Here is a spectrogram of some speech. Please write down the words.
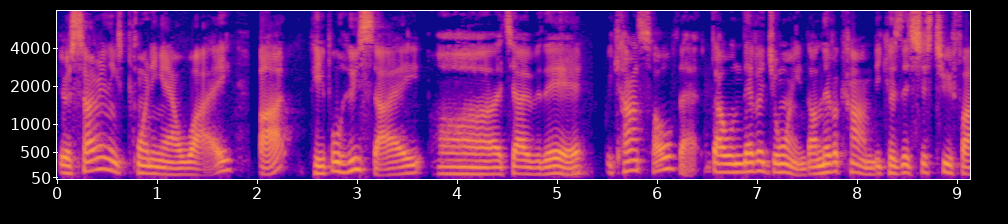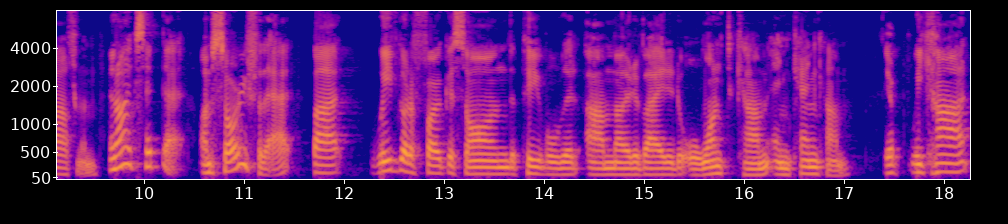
There are so many things pointing our way, but people who say, oh, it's over there, we can't solve that. They will never join. They'll never come because it's just too far for them. And I accept that. I'm sorry for that. But we've got to focus on the people that are motivated or want to come and can come. Yep. We can't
